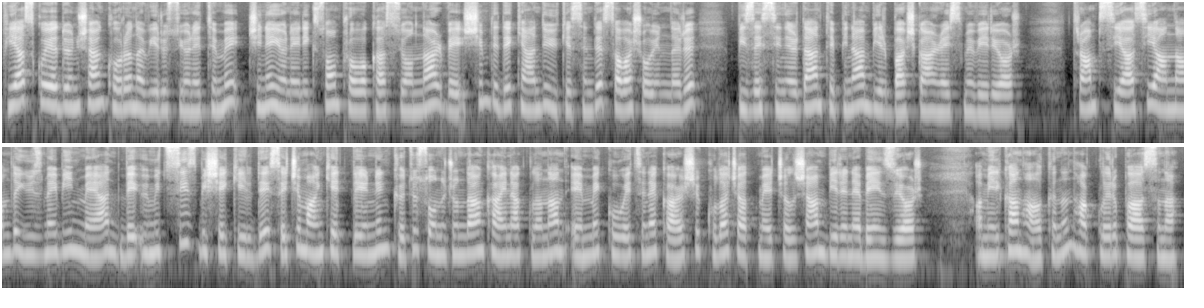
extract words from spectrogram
Fiyaskoya dönüşen koronavirüs yönetimi, Çin'e yönelik son provokasyonlar ve şimdi de kendi ülkesinde savaş oyunları bize sinirden tepinen bir başkan resmi veriyor. Trump siyasi anlamda yüzme bilmeyen ve ümitsiz bir şekilde seçim anketlerinin kötü sonucundan kaynaklanan emme kuvvetine karşı kulaç atmaya çalışan birine benziyor. Amerikan halkının hakları pahasına.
